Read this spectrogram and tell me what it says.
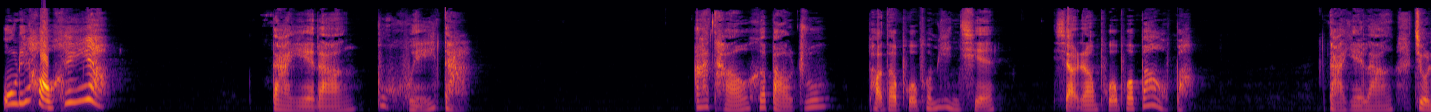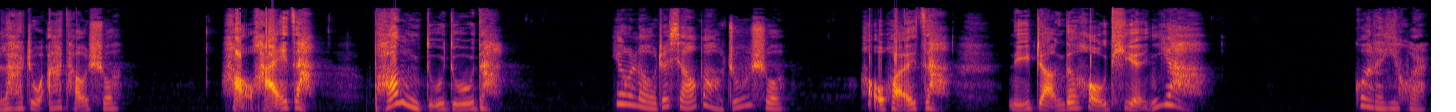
屋里好黑呀！”大野狼不回答。阿桃和宝珠跑到婆婆面前，想让婆婆抱抱。大野狼就拉住阿桃说：“好孩子，胖嘟嘟的。”又搂着小宝珠说：“好孩子，你长得好甜呀。”过了一会儿，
